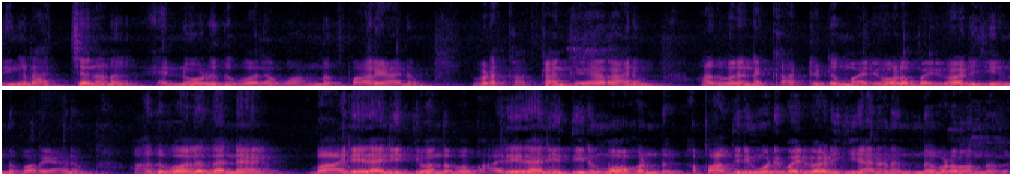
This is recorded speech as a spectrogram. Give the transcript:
നിങ്ങളുടെ അച്ഛനാണ് എന്നോട് ഇതുപോലെ വന്ന് പറയാനും ഇവിടെ കക്കാൻ കയറാനും അതുപോലെ തന്നെ കട്ടിട്ട് മരുവോളെ പരിപാടി ചെയ്യുന്നത് പറയാനും അതുപോലെ തന്നെ ഭാര്യയുടെ അനിയത്തി വന്നപ്പോൾ ഭാര്യയുടെ അനിയത്തിനും മോഹമുണ്ട്. അപ്പോൾ അതിനും കൂടി പരിപാടി ചെയ്യാനാണ് ഇന്ന് ഇവിടെ വന്നത്.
